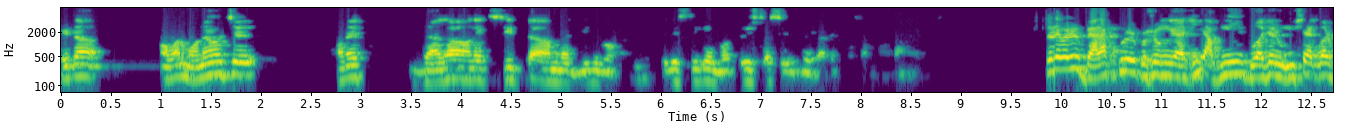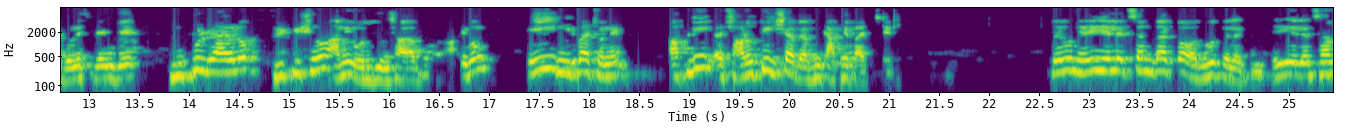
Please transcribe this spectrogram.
এটা আমার মনে হচ্ছে অনেক জায়গা, অনেক সিটটা আমরা জিতবো তিরিশ থেকে বত্রিশটা সিট হয়ে যাবে সেটা এবারে ব্যারাকপুরের প্রসঙ্গে আসি। আপনি দু হাজার উনিশে একবার বলেছিলেন যে, মুকুল রায় হলো শ্রীকৃষ্ণ, আমি অর্জুন। এবং এই নির্বাচনে আপনি সারথী হিসাবে আপনি কাকে পাচ্ছেন? দেখুন, এই ইলেকশনটা একটা অদ্ভুত ইলেকশন এই ইলেকশন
